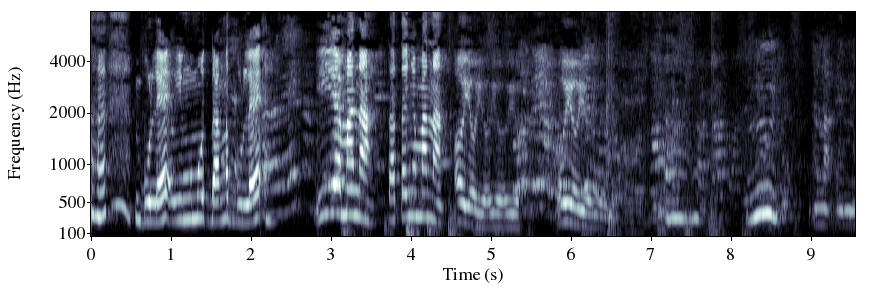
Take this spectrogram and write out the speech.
bule, imut banget bule. Iya mana? Tatanya mana? Oh yo yo yo yo. Oh yo yo yo. Hmm, enak ini.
